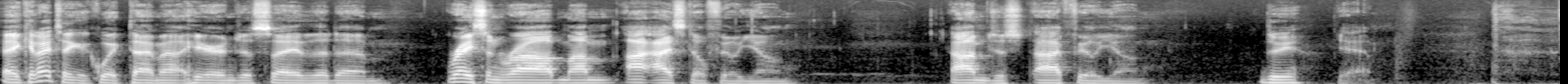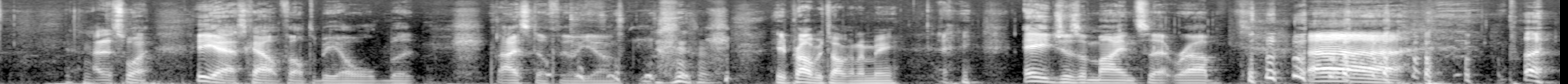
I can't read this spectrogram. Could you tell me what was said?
Hey, can I take a quick time out here and just say that um, racing Rob, I'm I, I still feel young. I'm just I feel young. Do you? Yeah. I just want he asked how it felt to be old, but I still feel young. He's probably talking to me. Age is a mindset, Rob. Uh, but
